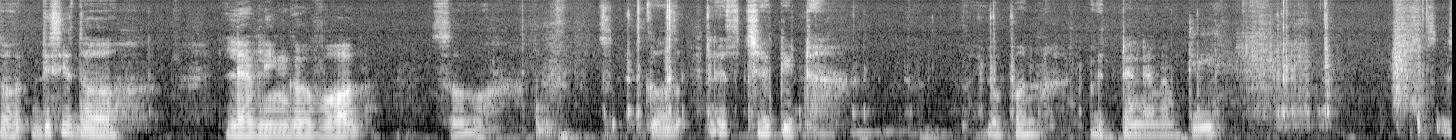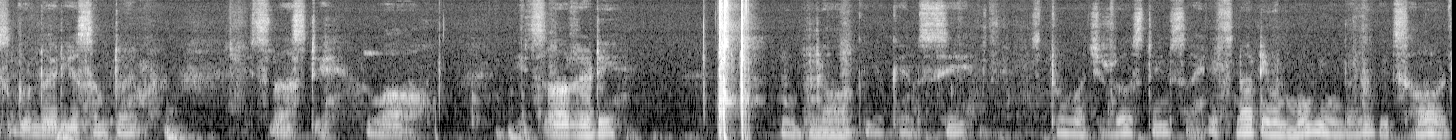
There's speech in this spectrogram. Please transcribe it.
so this is the leveling uh, wall. So, so because let's check it. Open with 10 mm key. So it's good idea sometime. It's rusty. Wow. It's already block you can see it's too much rust inside. It's not even moving the look it's hard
